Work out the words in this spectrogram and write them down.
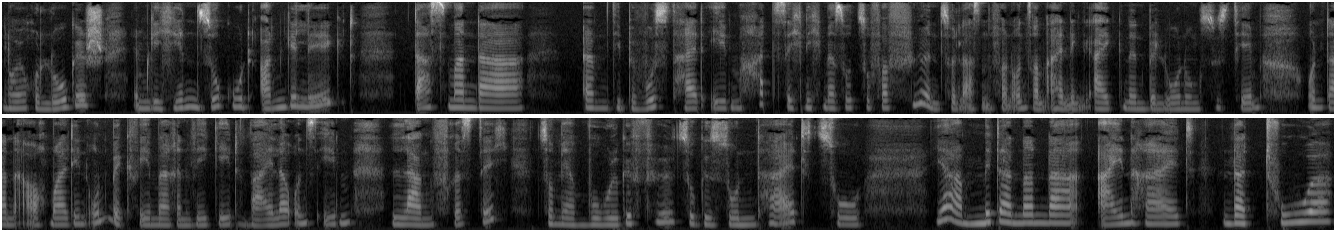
neurologisch im Gehirn so gut angelegt, dass man da ähm, die Bewusstheit eben hat, sich nicht mehr so zu verführen zu lassen von unserem eigenen Belohnungssystem und dann auch mal den unbequemeren Weg geht, weil er uns eben langfristig zu mehr Wohlgefühl, zu Gesundheit, zu ja, Miteinander, Einheit, Natur,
